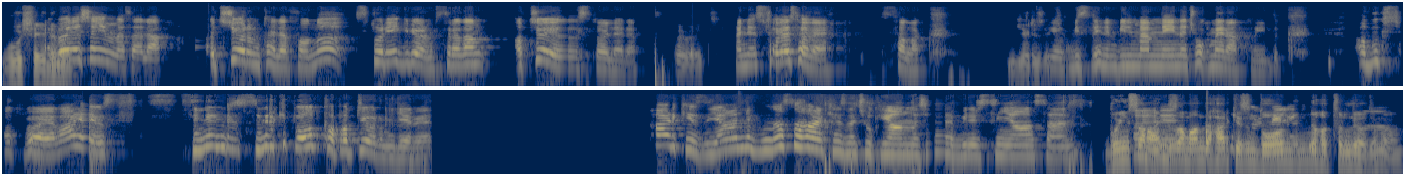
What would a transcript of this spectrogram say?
Bu şey E, değil mi? Böyle şeyim mesela. Açıyorum telefonu, story'e giriyorum. Sıradan atıyor ya story'leri. Evet. Hani söve söve. Salak. Geri zekalı. Yok biz senin bilmem neyine çok meraklıydık. Abuk sabuk böyle var ya sinir, sinir küpü olup kapatıyorum geri. Herkesi yani nasıl herkesle çok iyi anlaşabilirsin ya sen? Bu insan aynı Hani- zamanda herkesin doğum gününü hatırlıyor değil mi?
